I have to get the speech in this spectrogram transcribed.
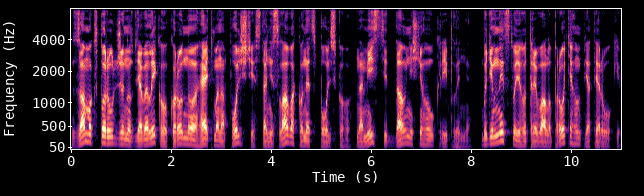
Замок споруджено для великого коронного гетьмана Польщі Станіслава Конецпольського на місці давнішнього укріплення. Будівництво його тривало протягом п'яти років.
